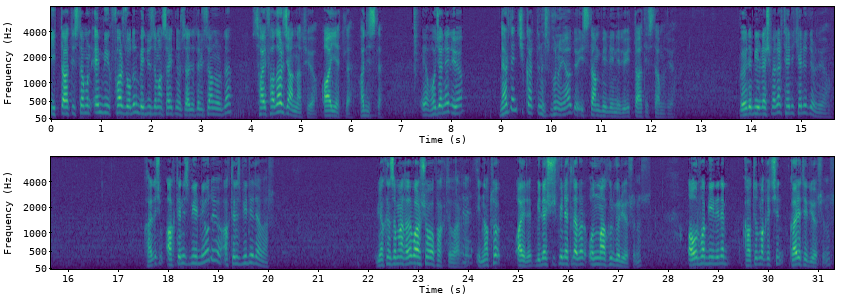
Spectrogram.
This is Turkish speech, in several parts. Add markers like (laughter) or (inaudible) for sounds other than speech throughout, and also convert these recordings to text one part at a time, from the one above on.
İttihat İslam'ın en büyük farz olduğunu Bediüzzaman Said Nursi Hazretleri Lisan orada sayfalarca anlatıyor ayetle, hadisle. E, hoca ne diyor? Nereden çıkarttınız bunu ya diyor İslam birliğini diyor, İttihat İslam'ı diyor. Böyle birleşmeler tehlikelidir diyor. Kardeşim Akdeniz Birliği diyor. Akdeniz Birliği de var. Yakın zamana kadar Varşova Paktı vardı. Evet. E, NATO ayrı. Birleşmiş Milletler var. Onu makul görüyorsunuz. Avrupa Birliği'ne katılmak için gayret ediyorsunuz.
